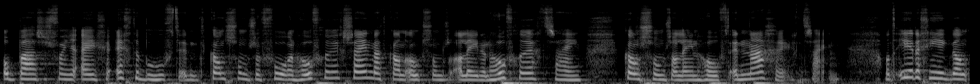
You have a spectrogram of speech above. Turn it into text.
op basis van je eigen echte behoeften. En het kan soms een voor- en hoofdgerecht zijn, maar het kan ook soms alleen een hoofdgerecht zijn. Kan soms alleen hoofd- en nagerecht zijn. Want eerder ging ik dan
